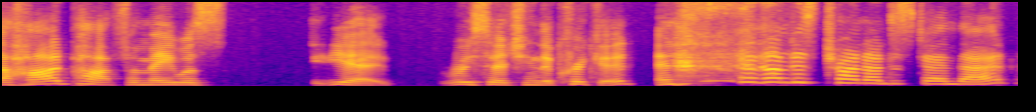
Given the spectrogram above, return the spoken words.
The hard part for me was, yeah, researching the cricket, and, and I'm just trying to understand that.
